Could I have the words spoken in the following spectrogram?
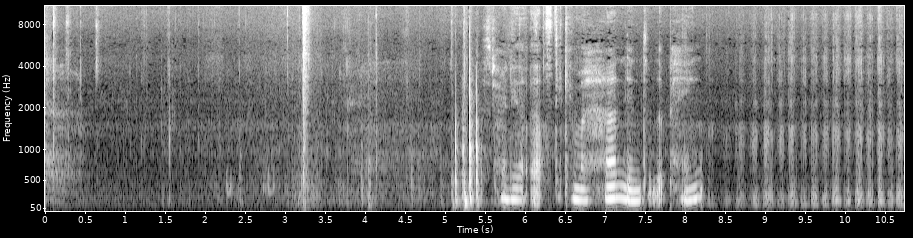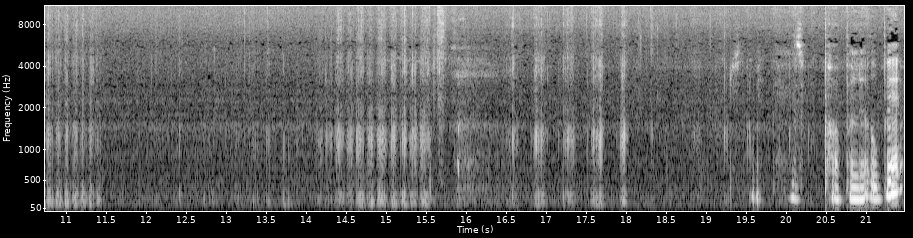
Let's try and do that without sticking my hand into the paint. Just make those pop a little bit.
